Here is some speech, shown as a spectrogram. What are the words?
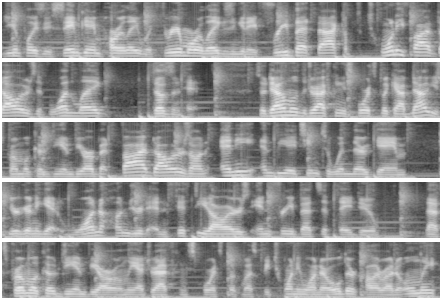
you can place a same game parlay with three or more legs and get a free bet back up to $25 if one leg doesn't hit. So download the DraftKings Sportsbook app now. Use promo code DNVR. Bet $5 on any NBA team to win their game. You're going to get $150 in free bets if they do. That's promo code DNVR only at DraftKings Sportsbook. Must be 21 or older, Colorado only.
